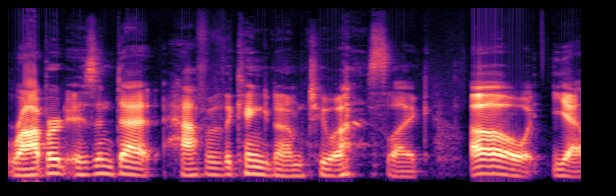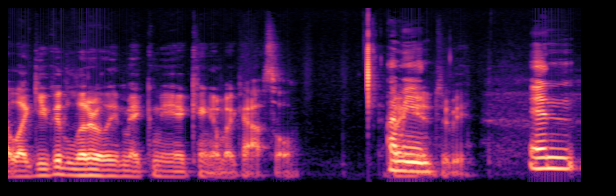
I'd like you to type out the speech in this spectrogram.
Robert is in debt, half of the kingdom to us. Like, oh, yeah, like you could literally make me a king of a castle. if I mean, to be. In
